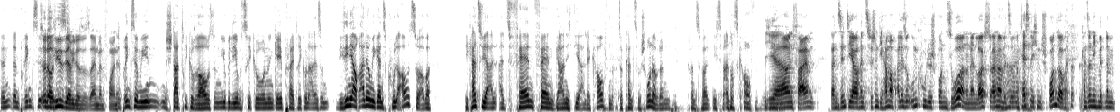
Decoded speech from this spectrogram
dann, dann bringst du Das wird auch dieses Jahr wieder so sein, mein Dann Freund. bringst du irgendwie ein Stadttrikot raus, und ein Jubiläumstrikot und ein Gay Pride Trikot und alles. Und die sehen ja auch alle irgendwie ganz cool aus, so, aber die kannst du ja al- als Fan, Fan gar nicht dir alle kaufen. Also kannst du schon, aber dann kannst du halt nichts mehr anderes kaufen. So. Ja, und vor allem, dann sind die ja auch inzwischen, die haben auch alle so uncoole Sponsoren und dann läufst du einmal mit so einem Alter. hässlichen Sponsor. Kannst du nicht mit einem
